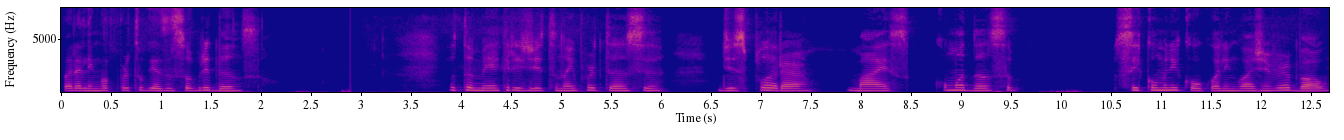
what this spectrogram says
para a língua portuguesa sobre dança. Eu também acredito na importância de explorar mais como a dança se comunicou com a linguagem verbal,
